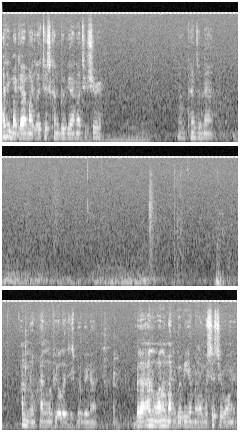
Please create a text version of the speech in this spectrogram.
I think my dad might like this kind of movie. I'm not too sure. It depends on that. I don't know. I don't know if you'll like this movie or not. But I, I don't know. I don't mind the movie. I know my sister wanted it.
